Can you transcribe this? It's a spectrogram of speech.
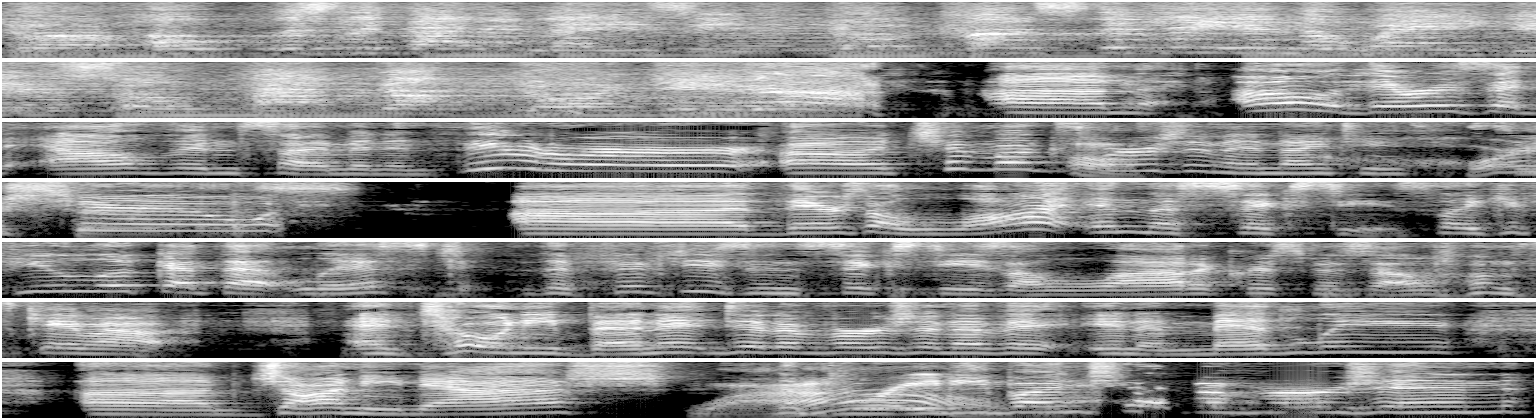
You're hopelessly fat and lazy. You're constantly in the way here. So pack up your gear. Um, oh, there was an Alvin, Simon, and Theodore uh, Chipmunks Oh, version in Of 1962. Uh, there's a lot in the 60s. Like if you look at that list, the 50s and 60s, a lot of Christmas albums came out. And Tony Bennett did a version of it in a medley. Um, Johnny Nash, the Brady Bunch had a version.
